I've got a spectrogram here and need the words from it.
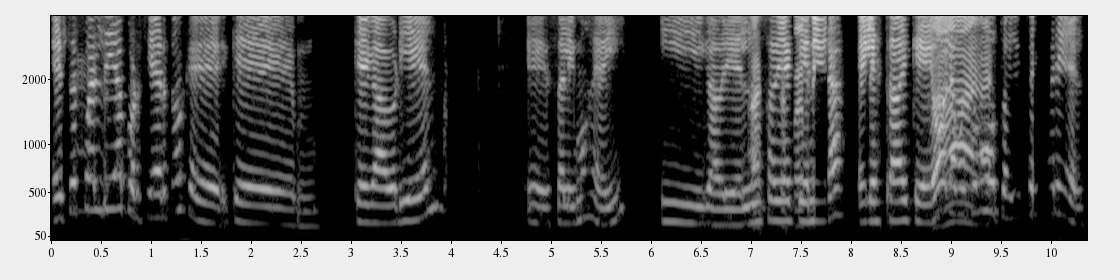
ese fue el día, por cierto, que, que, que Gabriel eh, salimos de ahí y Gabriel no ah, sabía quién era. Él estaba y que, hola, mucho ah, gusto, yo soy Gabriel.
